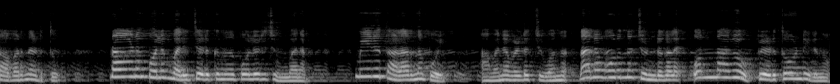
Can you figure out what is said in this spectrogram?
കവർന്നെടുത്തു. പ്രാണം പോലും വലിച്ചെടുക്കുന്നത് പോലൊരു ചുംബനം. മീനു തളർന്നു പോയി. അവൻ അവളുടെ ചുവന്ന് നനകൂർന്ന ചുണ്ടുകളെ ഒന്നാകെ ഒപ്പിയെടുത്തുകൊണ്ടിരുന്നു.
